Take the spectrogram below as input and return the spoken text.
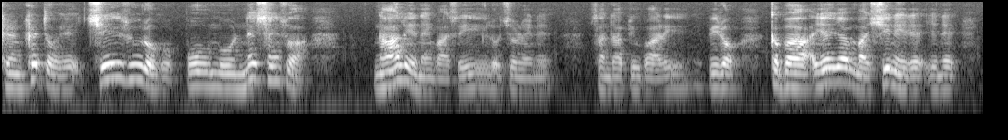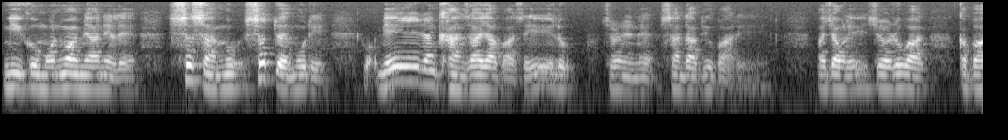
ခင်ခရစ်တော်ရဲ့ခြေဆုတော်ကိုပို့မို့နှက်ဆိုင်စွာနားလေနိုင်ပါစေလို့ကျွန်တော်လည်း စန္ဒပြုပါလေပြီးတော့ကဘာအရရမှာရှိနေတဲ့ယနေ့ညီကိုမောင်နှမများနဲ့လည်းဆက်ဆံမှုဆက်သွယ်မှုတွေဟိုအမြဲတမ်းခံစားရပါစေလို့ကျွန်တော်အနေနဲ့စန္ဒပြုပါတယ်။ဘာကြောင့်လဲကျွန်တော်တို့ကကဘာ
